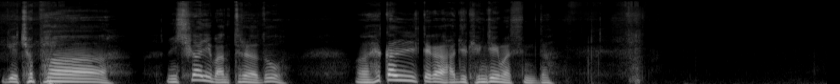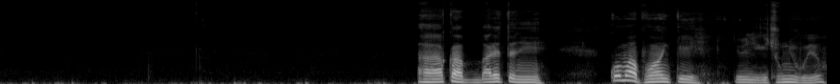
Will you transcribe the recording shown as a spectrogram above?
이게 접하는 시간이 많더라도 어, 헷갈릴 때가 아주 굉장히 많습니다. 아, 아까 말했더니 꼬마 봉황끼 이게 종류고요.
